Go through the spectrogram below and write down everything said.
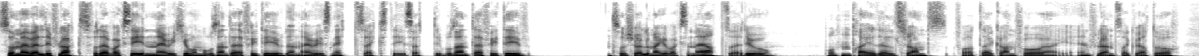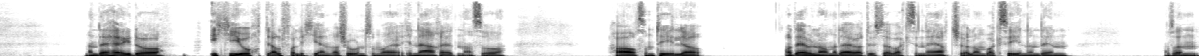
Som er veldig flaks, for det vaksinen er jo ikke 100 effektiv, den er jo i snitt 60-70% effektiv. Så selv om jeg er vaksinert, så er det jo rundt en tredjedels sjanse for at jeg kan få influensa hvert år. Men det har jeg da ikke gjort, iallfall ikke i en versjon som var i nærheten av så har som tidligere. Og det er vel noe med det at hvis du er vaksinert, selv om vaksinen din Altså, en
